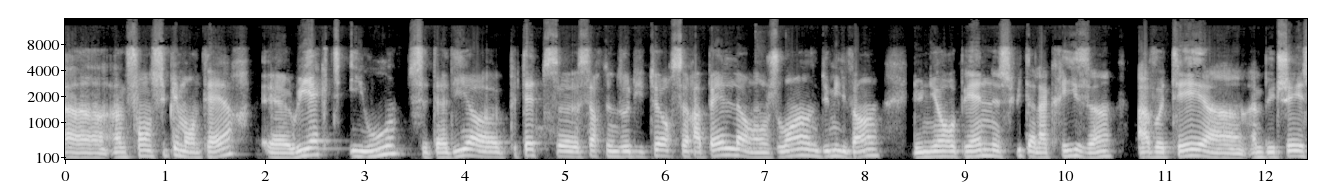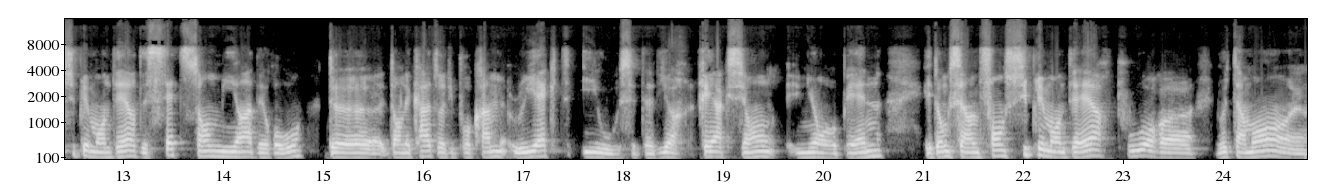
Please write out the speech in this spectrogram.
un, un fonds supplémentaire, euh, React EU, c'est-à-dire euh, peut-être euh, certains auditeurs se rappellent, en juin 2020, l'Union européenne, suite à la crise, hein, a voté un, budget supplémentaire de 700 milliards d'euros de, dans le cadre du programme React EU, c'est-à-dire Réaction Union européenne. Et donc, c'est un fonds supplémentaire pour euh, notamment euh,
